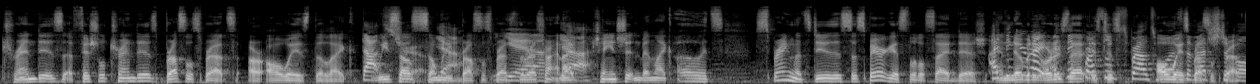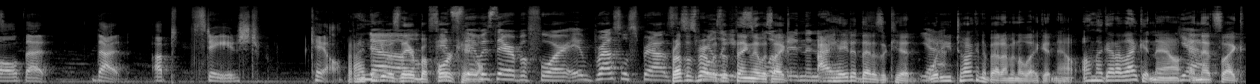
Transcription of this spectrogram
trend is, official trend is, Brussels sprouts are always the like. That's we sell true, so many. Brussels sprouts at the restaurant, and yeah. I've changed it and been like, oh, it's spring. Let's do this asparagus little side dish, I and think nobody you're right. orders I think that. Brussels it's just sprouts always was the Brussels vegetable sprouts. that that upstaged kale. But I think it was there before it's- kale. It was there before. It, Brussels sprouts. Brussels sprout was really the thing that was like, exploded in the I hated that as a kid. Yeah. What are you talking about? I'm going to like it now. Oh my god, I like it now, Yeah. and that's like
